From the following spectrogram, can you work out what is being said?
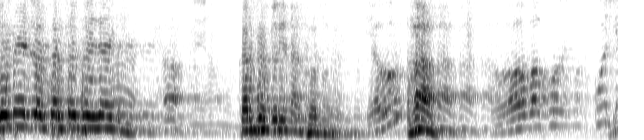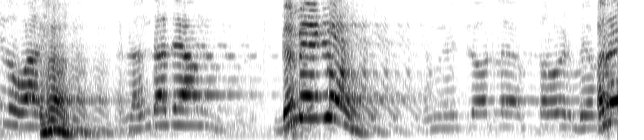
ગમે એટલો ખર્ચો થઈ જાય ને ખર્ચો કરી નાખવાનો. એવું? હા. હો બાપુ પૂછી લો વાણ હા. એટલે અંદાજે આમ ગમે એટલો. ગમે એટલો એટલે તરોડ બે અરે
